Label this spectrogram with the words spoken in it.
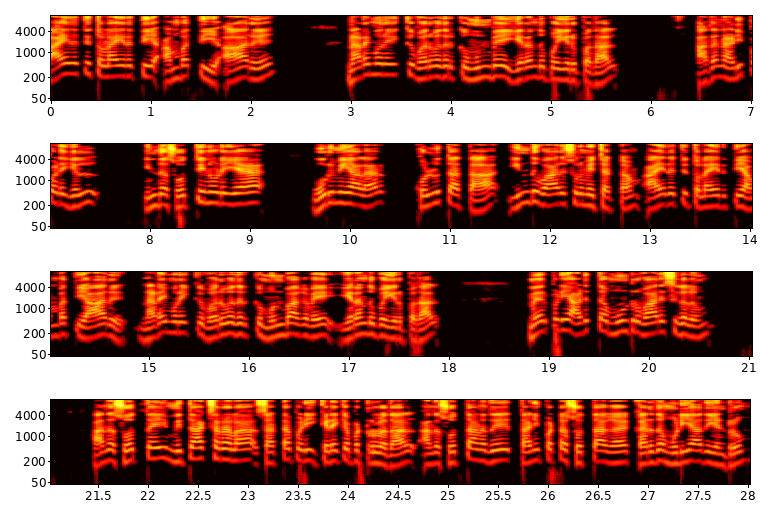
ஆயிரத்தி தொள்ளாயிரத்தி ஐம்பத்தி ஆறு நடைமுறைக்கு வருவதற்கு முன்பே இறந்து போயிருப்பதால் அதன் அடிப்படையில் இந்த சொத்தினுடைய உரிமையாளர் கொள்ளுத்தாத்தா இந்து வாரிசுரிமை சட்டம் ஆயிரத்தி தொள்ளாயிரத்தி ஐம்பத்தி ஆறு நடைமுறைக்கு வருவதற்கு முன்பாகவே இறந்து போயிருப்பதால் மேற்படி அடுத்த மூன்று வாரிசுகளும் அந்த சொத்தை மித்தாட்சரலா சட்டப்படி கிடைக்கப்பட்டுள்ளதால் அந்த சொத்தானது தனிப்பட்ட சொத்தாக கருத முடியாது என்றும்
